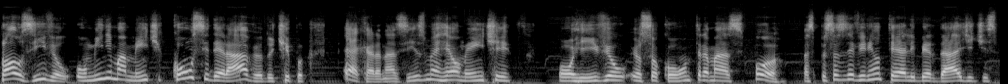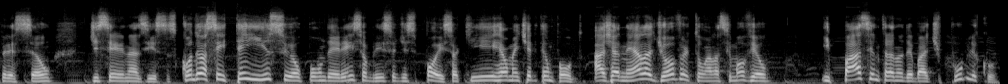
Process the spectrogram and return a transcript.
plausível ou minimamente considerável, do tipo, é, cara, nazismo é realmente horrível, eu sou contra, mas, pô, as pessoas deveriam ter a liberdade de expressão de serem nazistas. Quando eu aceitei isso e eu ponderei sobre isso, eu disse, pô, isso aqui realmente ele tem um ponto. A janela de Overton, ela se moveu e passa a entrar no debate público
